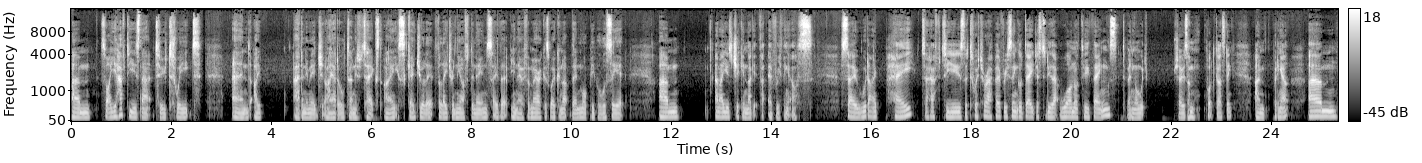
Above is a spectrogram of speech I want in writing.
um, so I you have to use that to tweet, and I add an image, I add alternative text, I schedule it for later in the afternoon so that you know if America's woken up, then more people will see it, um, and I use Chicken Nugget for everything else. So would I pay to have to use the Twitter app every single day just to do that one or two things, depending on which shows I'm podcasting, I'm putting out? Um,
